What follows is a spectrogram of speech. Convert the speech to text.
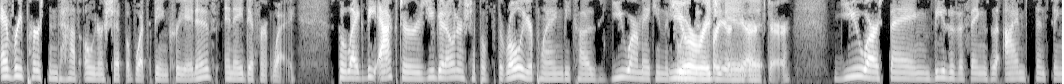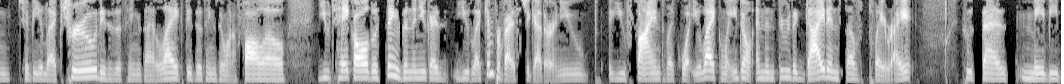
every person to have ownership of what's being creative in a different way. So like the actors, you get ownership of the role you're playing because you are making the choices for your originated it. character. You are saying these are the things that I'm sensing to be like true. These are the things I like. These are the things I want to follow. You take all those things and then you guys you like improvise together and you you find like what you like and what you don't. And then through the guidance of playwright who says maybe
